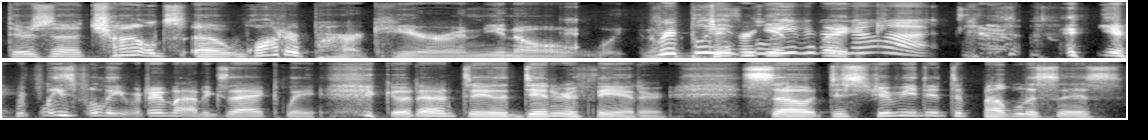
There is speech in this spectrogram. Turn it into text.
there's a child's uh, water park here, and you know, you know Ripley's believe it or not. yeah, please believe it or not, exactly. Go down to the dinner theater. So distributed to publicists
